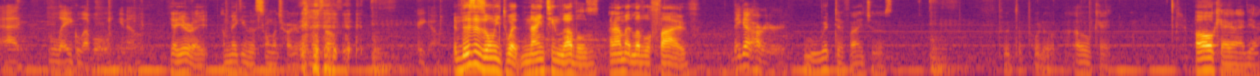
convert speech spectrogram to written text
at leg level, you know. Yeah, you're right. I'm making this so much harder for myself. there you go. if this is only what 19 levels and I'm at level 5, They get harder. what if I just put the portal okay. Okay, I got an idea.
